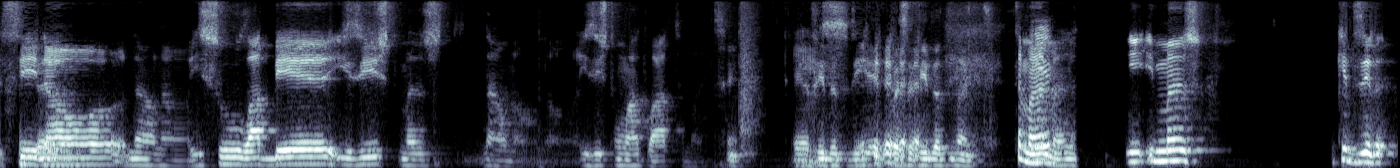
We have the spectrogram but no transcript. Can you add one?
Sim, não, não, não. Isso, o lado B existe, mas não, não, não. Existe um lado A também. Sim. É a vida de dia e depois a vida de noite. Também, mas, e, mas quer dizer,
